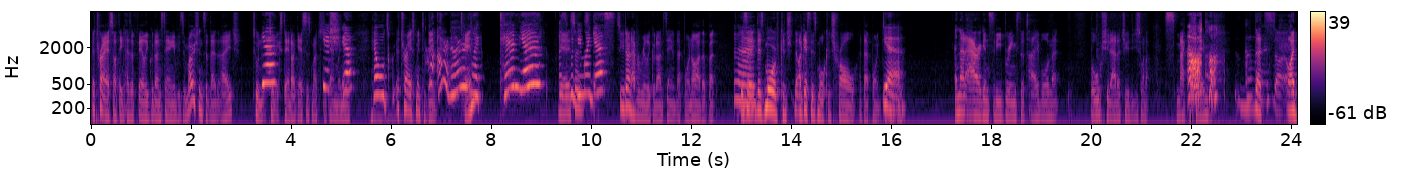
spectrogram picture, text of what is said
Atreus, I think, has a fairly good understanding of his emotions at that age, to an, Yeah. to an extent, I guess, as much as you can. When yeah. you're... How old's Atreus meant to be? I don't know. 10? Like 10, yeah? Yeah, would so be my guess. So you don't have a really good understanding at that point either. But No. there's a, there's more of con- I guess there's more control at that point. Too. yeah. and that arrogance that he brings to the table, and that bullshit attitude that you just want to smack Oh, him. That's uh, I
